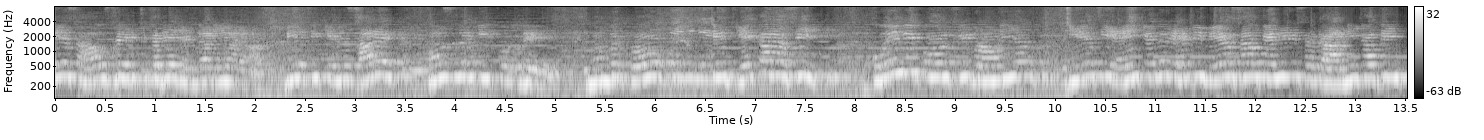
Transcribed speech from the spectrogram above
ਇਸ ਹਾਊਸ ਦੇ ਵਿੱਚ ਕਦੇ ਏਜੰਡਾ ਨਹੀਂ ਆਇਆ, ਵੀ ਅਸੀਂ ਕਿਵੇਂ ਸਾਰੇ ਕੌਂਸਲਰ ਕੀ ਸੋਚਦੇ ਨੇ। ਨੰਬਰ 2 ਕਿ ਜੇਕਰ ਅਸੀਂ ਕੋਈ ਵੀ ਪਾਲਿਸੀ ਬਣਾਉਣੀ ਆ, ਜੇ ਅਸੀਂ ਐਂ ਕਹਿੰਦੇ ਰਹੇ ਮੇਅਰ ਸਾਹਿਬ ਕਹਿੰਦੇ ਸਰਕਾਰ ਨਹੀਂ ਕਰਦੀ।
